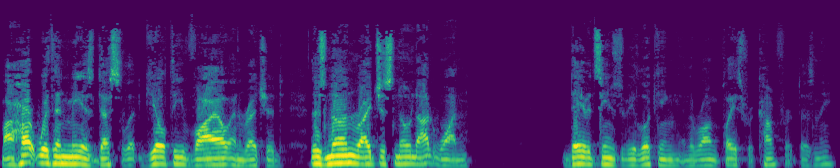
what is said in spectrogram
My heart within me is desolate, guilty, vile, and wretched. There's none righteous, no, not one. David seems to be looking in the wrong place for comfort, doesn't he?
